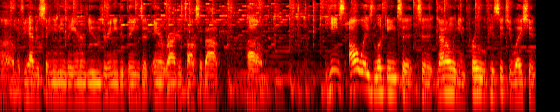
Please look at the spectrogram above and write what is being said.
Um, if you haven't seen any of the interviews or any of the things that Aaron Rodgers talks about, um, he's always looking to to not only improve his situation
